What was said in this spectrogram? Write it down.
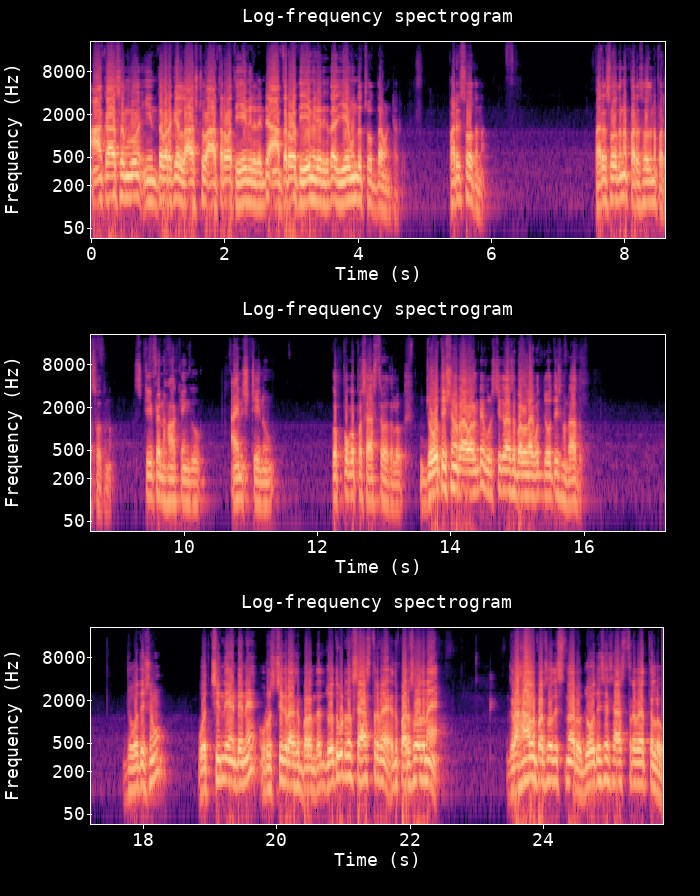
ఆకాశంలో ఇంతవరకే లాస్ట్ ఆ తర్వాత ఏమీ లేదంటే ఆ తర్వాత ఏమీ లేదు కదా ఏముందో చూద్దాం అంటారు పరిశోధన. పరిశోధన పరిశోధన పరిశోధన. స్టీఫెన్ హాకింగు ఐన్స్టీను గొప్ప గొప్ప శాస్త్రవేత్తలు. జ్యోతిషం రావాలంటే వృష్టిక రాశి బలం లేకపోతే జ్యోతిషం రాదు. జ్యోతిషం వచ్చింది అంటేనే వృశ్చిక రాశి బలం జ్యోతి కూడా ఒక శాస్త్రమే అది పరిశోధనే. గ్రహాలను పరిశోధిస్తున్నారు జ్యోతిష శాస్త్రవేత్తలు.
